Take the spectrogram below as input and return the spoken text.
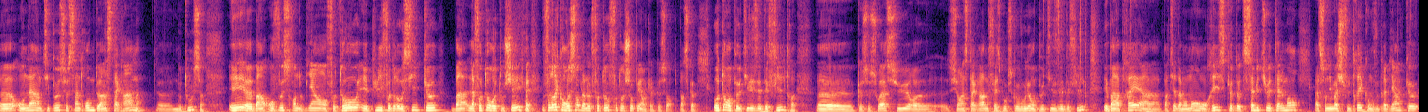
euh, on a un petit peu ce syndrome de Instagram, nous tous. Et ben, on veut se rendre bien en photo, et puis il faudrait aussi que ben, la photo retouchée, il faudrait qu'on ressemble à notre photo photoshopée en quelque sorte. Parce que autant on peut utiliser des filtres, euh, que ce soit sur, euh, sur Instagram, Facebook, ce que vous voulez, on peut utiliser des filtres. Et ben après, à partir d'un moment, on risque de s'habituer tellement à son image filtrée qu'on voudrait bien que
